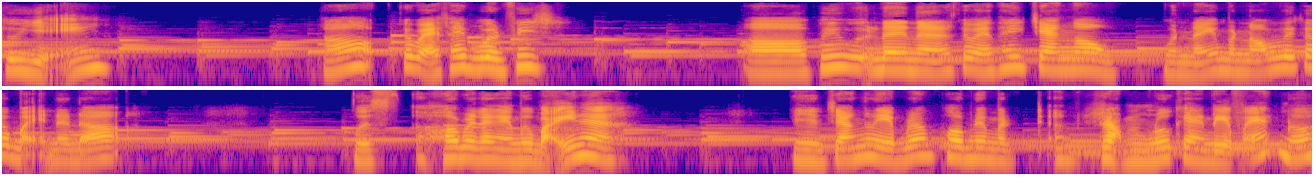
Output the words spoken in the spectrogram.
thư giãn. Đó các bạn thấy bên phía ờ, phía bên đây nè các bạn thấy trăng không mình nãy mình nói với các bạn rồi đó. Hôm nay là ngày 17 nè. Nhìn trăng đẹp lắm hôm nay mà rằm nữa càng đẹp ác nữa.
